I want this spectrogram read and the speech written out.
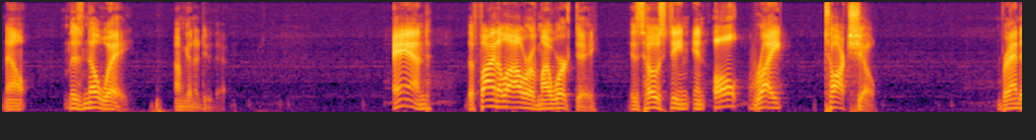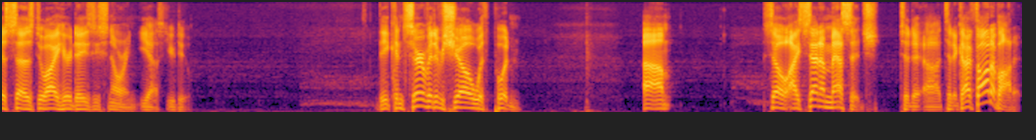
Now, there's no way I'm going to do that. And the final hour of my workday is hosting an alt right talk show. Brandis says, Do I hear Daisy snoring? Yes, you do. The conservative show with Puddin. Um, so I sent a message today. Uh, today, I thought about it,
